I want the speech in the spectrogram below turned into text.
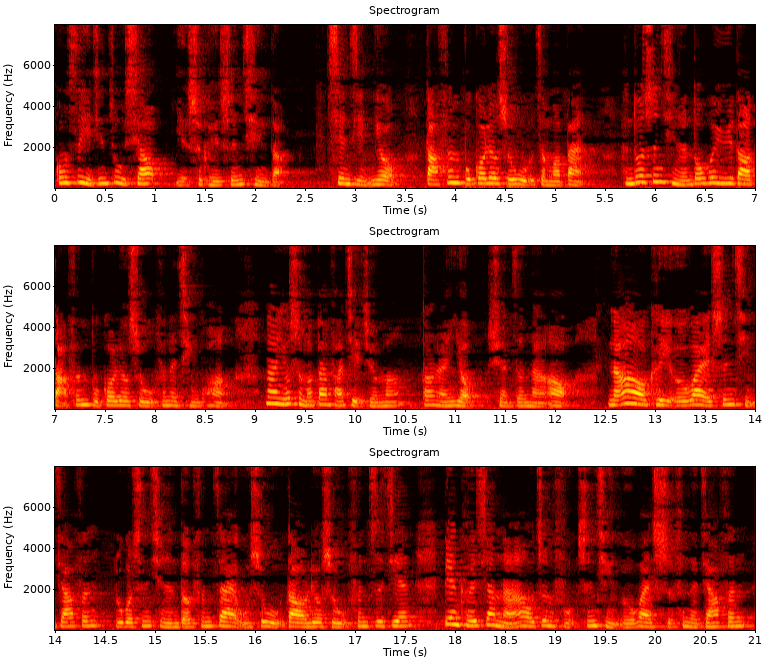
公司已经注销，也是可以申请的。陷阱六，打分不够六十五怎么办？很多申请人都会遇到打分不够六十五分的情况，那有什么办法解决吗？当然有，选择南澳。南澳可以额外申请加分，如果申请人得分在五十五到六十五分之间，便可以向南澳政府申请额外十分的加分。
